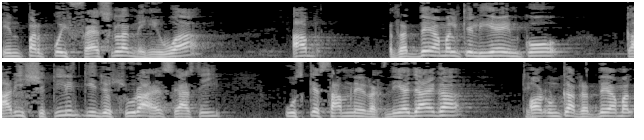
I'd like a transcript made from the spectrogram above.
इन पर कोई फैसला नहीं हुआ। अब रद्द अमल के लिए इनको कारी शिकली की जो शुरा है सियासी, उसके सामने रख दिया जाएगा। और उनका रद्द अमल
